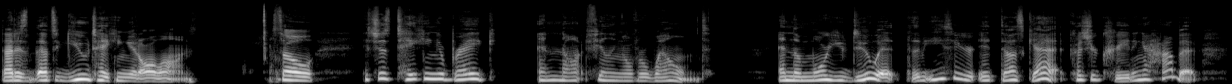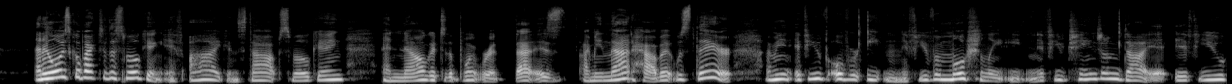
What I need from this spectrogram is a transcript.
That is, that's you taking it all on. So it's just taking a break and not feeling overwhelmed. And the more you do it, the easier it does get because you're creating a habit. And I always go back to the smoking. If I can stop smoking and now get to the point where that is, I mean, that habit was there. I mean, if you've overeaten, if you've emotionally eaten, if you've changed on diet, if you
